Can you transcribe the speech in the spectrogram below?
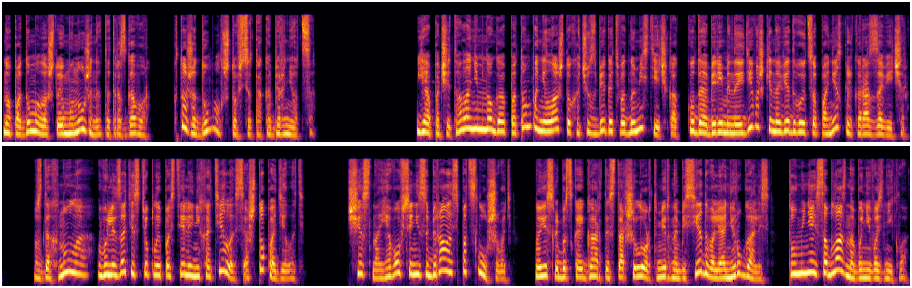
но подумала, что ему нужен этот разговор. Кто же думал, что все так обернется? Я почитала немного, потом поняла, что хочу сбегать в одно местечко, куда беременные девушки наведываются по несколько раз за вечер. Вздохнула, вылезать из теплой постели не хотелось, а что поделать? Честно, я вовсе не собиралась подслушивать, но если бы Скайгард и старший лорд мирно беседовали, а не ругались, то у меня и соблазна бы не возникло.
